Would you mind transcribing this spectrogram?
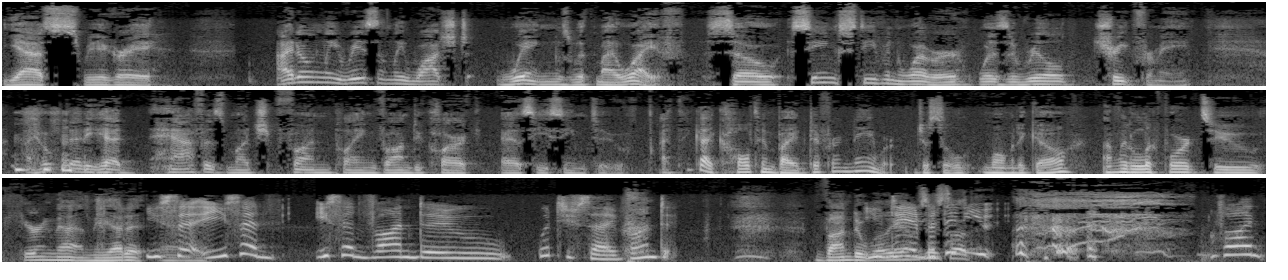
Yes, we agree. I'd only recently watched Wings with my wife, so seeing Steven Weber was a real treat for me. I hope that he had half as much fun playing Vaughn Du Clark as he seemed to. I think I called him by a different name just a moment ago. I'm going to look forward to hearing that in the edit. You and- said you said you said Von Du. What'd you say, Von Du? Vonda You Williams. did, but then you Von.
